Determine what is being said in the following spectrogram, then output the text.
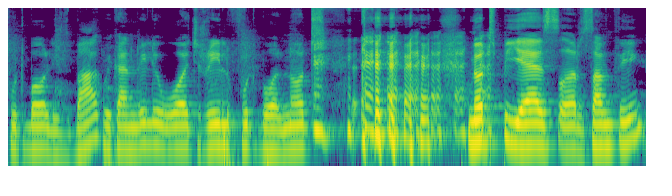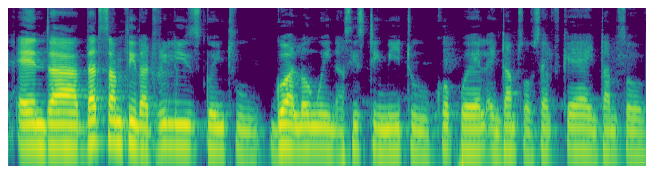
football is back. We can really watch real football, not not PS or something. And uh, that's something that really is going to go a long way in assisting me to cope well in terms of self care, in terms of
